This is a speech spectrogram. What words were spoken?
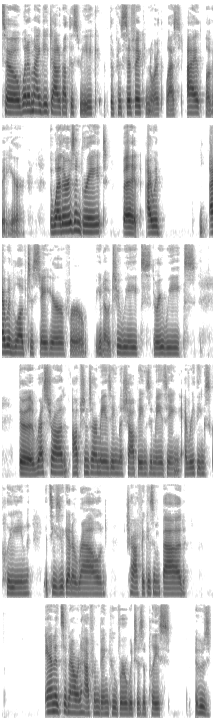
so what am i geeked out about this week? The pacific northwest. I love it here. The weather isn't great but I would I would love to stay here for, you know, 2 weeks, 3 weeks. The restaurant options are amazing, the shopping's amazing, everything's clean, it's easy to get around, traffic isn't bad. And it's an hour and a half from Vancouver, which is a place whose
